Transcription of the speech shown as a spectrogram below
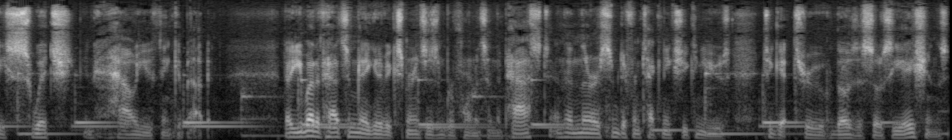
a switch in how you think about it. Now, you might have had some negative experiences in performance in the past, and then there are some different techniques you can use to get through those associations.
